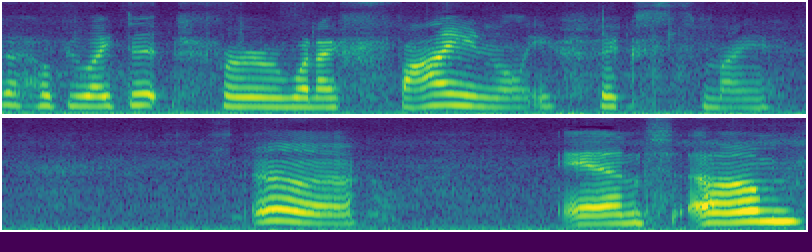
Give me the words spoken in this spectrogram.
I hope you liked it for when I finally fixed my uh and um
